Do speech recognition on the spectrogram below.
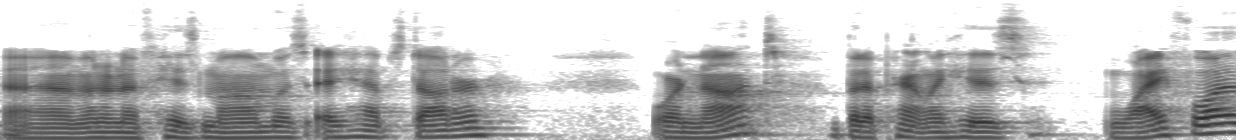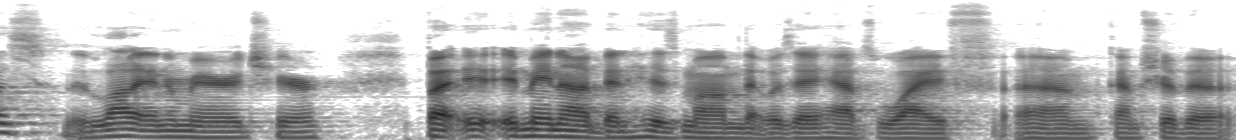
Um, I don't know if his mom was Ahab's daughter or not, but apparently his wife was. There's a lot of intermarriage here, but it, it may not have been his mom that was Ahab's wife. Um, I'm sure the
